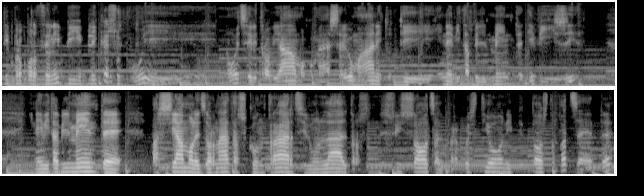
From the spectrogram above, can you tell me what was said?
di proporzioni bibliche su cui noi ci ritroviamo come esseri umani tutti inevitabilmente divisi, inevitabilmente passiamo le giornate a scontrarci l'un l'altro sui social per questioni piuttosto faccette,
